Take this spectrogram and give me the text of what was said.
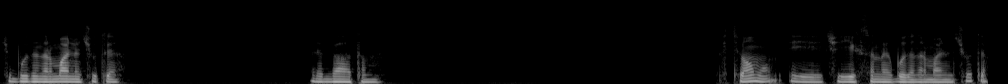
чи буде нормально чути ребятам в цьому, і чи їх самих буде нормально чути.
